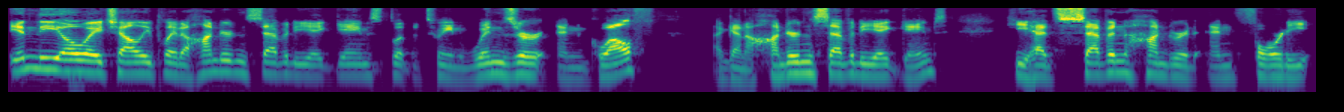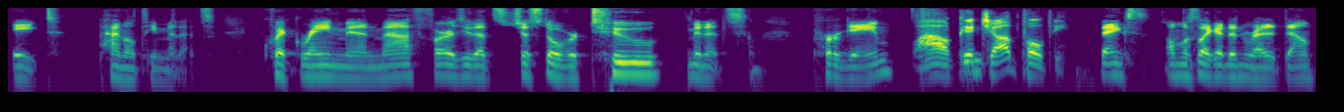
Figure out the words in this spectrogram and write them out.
in the OHL, he played 178 games split between Windsor and Guelph. Again, 178 games. He had 748 penalty minutes. Quick rain man math, Farzy, that's just over two minutes per game. Wow, good job, Popey. Thanks. Almost like I didn't write it down.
